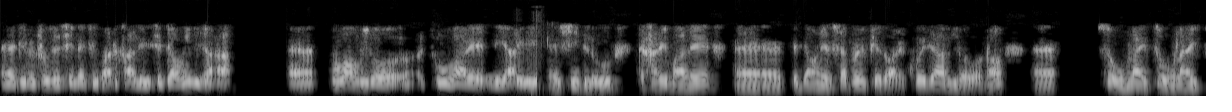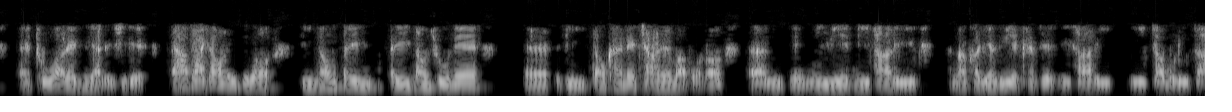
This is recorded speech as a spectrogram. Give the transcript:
အဲဒီလိုထိုးစစ်ဆင်တဲ့ချိန်မှာတခါလေးစစ်ကြောင်းကြီးတွေကအဲပူပေါင်းပြီးတော့ထိုးရတဲ့နေရာတွေအဲရှိတယ်လို့တခါလေးမှလည်းအဲစစ်ကြောင်းတွေ separate ဖြစ်သွားတယ်ခွဲခြားပြီးတော့ပေါ့နော်အဲစုံလိုက်စုံလိုက်အဲထိုးရတဲ့နေရာတွေရှိတယ်ဒါကဘာကြောင့်လဲဆိုတော့ဒီနောင်အဲဒီအဲဒီနောင်ချိုနဲ့အဲဒီတောင်ခမ်းတဲ့ကြားထဲမှာပေါ့နော်အဲမြေပြင်နေသားတွေ နောက်ခါရန်သူရဲ့ခန့်စစ်နေသားတွေဒီကြောင့်မလို့ဒါ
